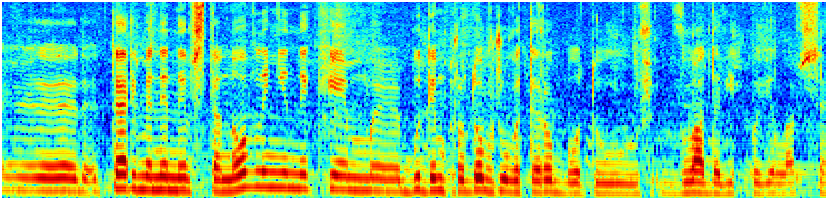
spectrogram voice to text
Е, Терміни не встановлені ніким. Будемо продовжувати роботу. Влада відповіла все.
